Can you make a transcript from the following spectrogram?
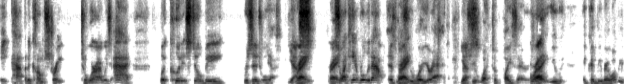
it happened to come straight to where I was at, but could it still be residual? Yes, Yes. Right. Right. So I can't rule it out. especially where you're at, Yes. what took place there. So Right. You, it could be very well be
